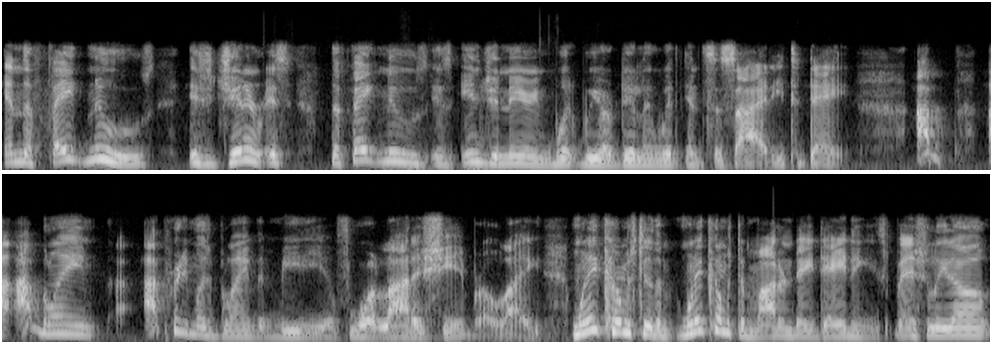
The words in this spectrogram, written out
And the fake news is gener is the fake news is engineering what we are dealing with in society today. I I I blame I pretty much blame the media for a lot of shit, bro. Like when it comes to the when it comes to modern day dating, especially dog,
